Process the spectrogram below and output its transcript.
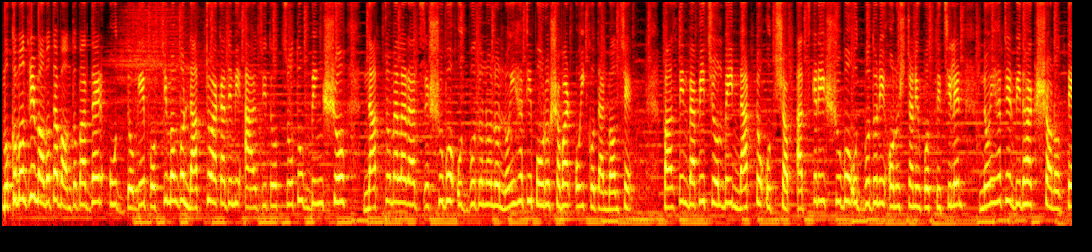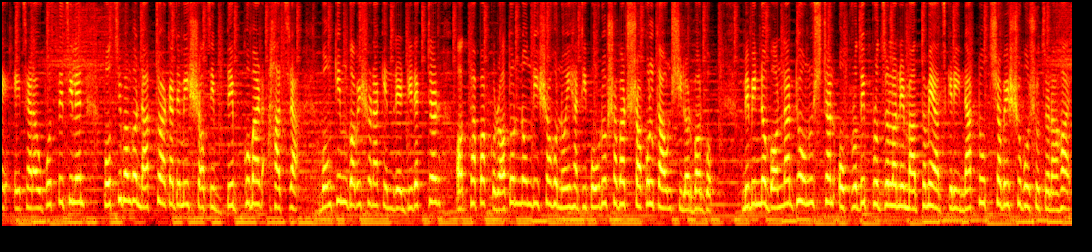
মুখ্যমন্ত্রী মমতা বন্দ্যোপাধ্যায়ের উদ্যোগে পশ্চিমবঙ্গ নাট্য একাডেমি আয়োজিত চতুর্বিংশ নাট্যমেলা রাজ্যের শুভ উদ্বোধন হল নৈহাটি পৌরসভার ঐক্যতান মঞ্চে। পাঁচ দিন ব্যাপী চলবে নাট্য উৎসব। আজকের এই শুভ উদ্বোধনী অনুষ্ঠানে উপস্থিত ছিলেন নৈহাটির বিধায়ক সনদ দে। এছাড়া উপস্থিত ছিলেন পশ্চিমবঙ্গ নাট্য একাডেমির সচিব দেবকুমার হাজরা, বঙ্কিম গবেষণা কেন্দ্রের ডিরেক্টর অধ্যাপক রতন নন্দী সহ নৈহাটি পৌরসভার সকল কাউন্সিলরবর্গ। বিভিন্ন বর্ণাঢ্য অনুষ্ঠান ও প্রদীপ প্রজ্বলনের মাধ্যমে আজকের এই নাট্য উৎসবের শুভ সূচনা হয়।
